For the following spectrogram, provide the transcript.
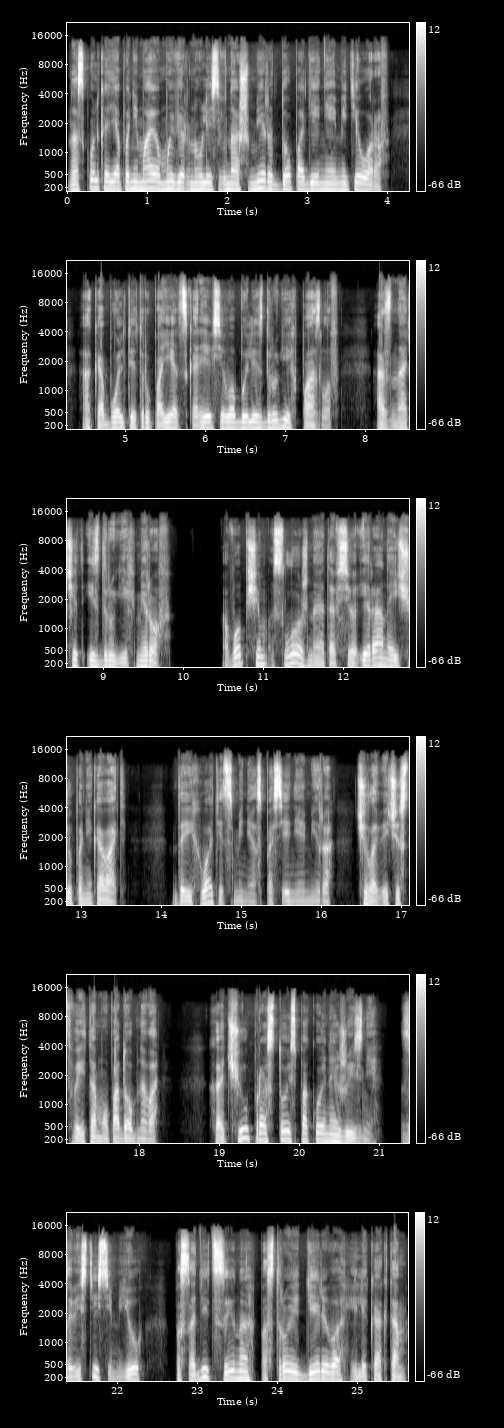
Насколько я понимаю, мы вернулись в наш мир до падения метеоров, а Кобольт и Трупоед, скорее всего, были из других пазлов, а значит, из других миров. В общем, сложно это все, и рано еще паниковать. Да и хватит с меня спасения мира, человечества и тому подобного. Хочу простой спокойной жизни. Завести семью, посадить сына, построить дерево или как там.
